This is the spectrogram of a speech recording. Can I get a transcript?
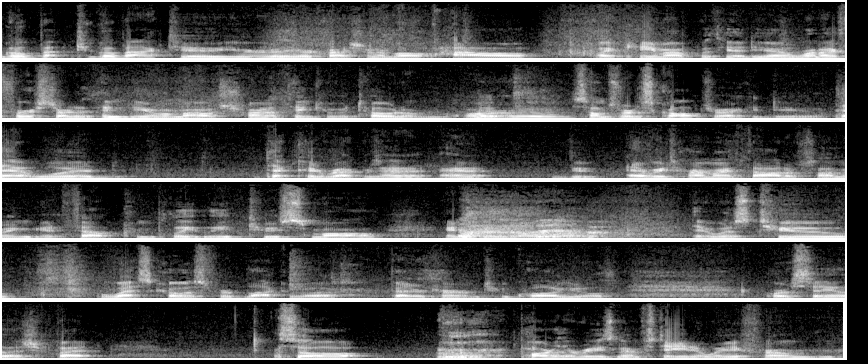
go back to go back to your earlier question about how I came up with the idea. When I first started thinking of them, I was trying to think of a totem or mm-hmm. some sort of sculpture I could do that would that could represent it. And every time I thought of something, it felt completely too small and too local. It was too West Coast, for lack of a better term, too Kwagiulth or Salish. But so part of the reason I've stayed away from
